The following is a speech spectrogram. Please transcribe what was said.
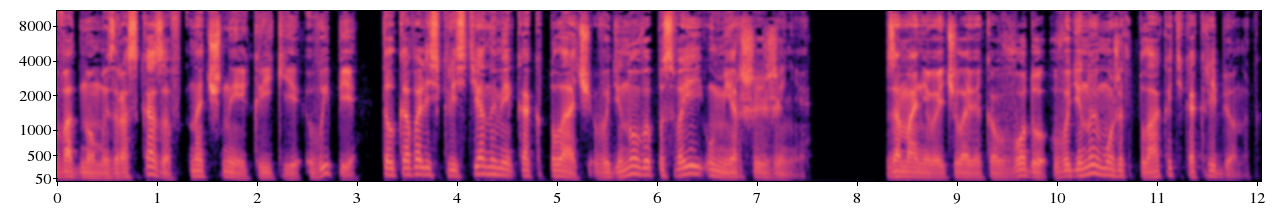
В одном из рассказов ночные крики «выпи» толковались крестьянами как плач водяного по своей умершей жене. Заманивая человека в воду, водяной может плакать, как ребенок.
